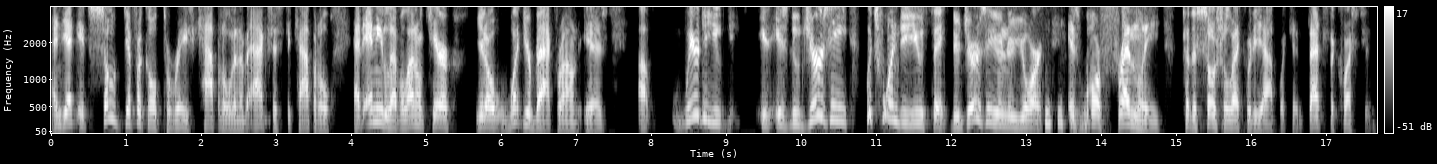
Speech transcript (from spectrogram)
And yet it's so difficult to raise capital and have access to capital at any level. I don't care, you know, what your background is. Uh, where do you is, is New Jersey? Which one do you think, New Jersey or New York, is more friendly to the social equity applicant? That's the question.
